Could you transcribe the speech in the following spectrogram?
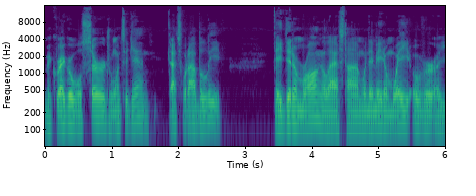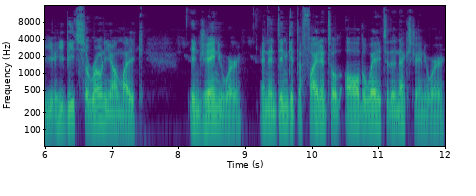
McGregor will surge once again. That's what I believe. They did him wrong the last time when they made him wait over a year. He beat Cerrone on like in January and then didn't get the fight until all the way to the next January.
